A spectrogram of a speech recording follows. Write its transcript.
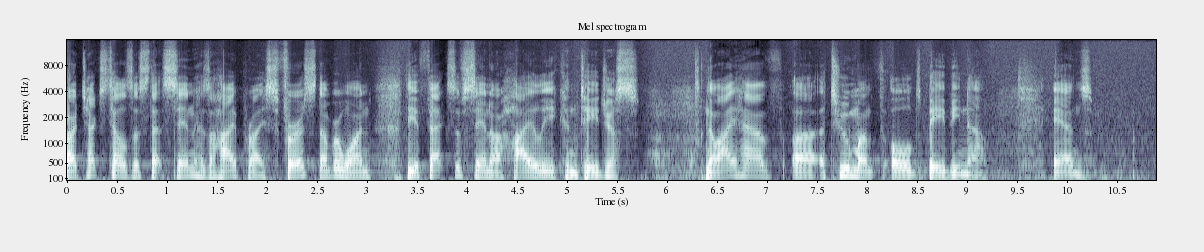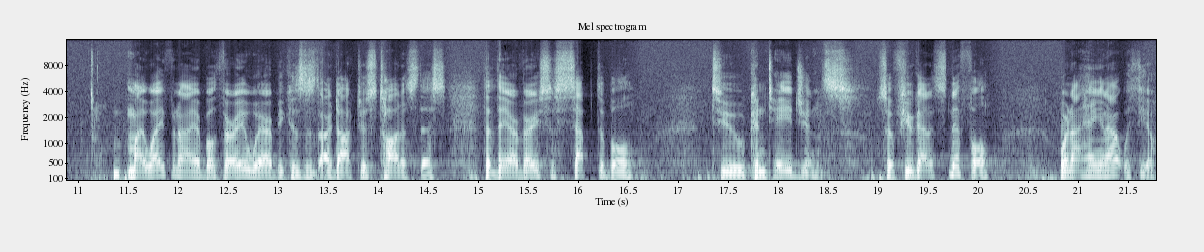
Our text tells us that sin has a high price. First, number one, the effects of sin are highly contagious. Now, I have uh, a two month old baby now, and my wife and I are both very aware, because our doctors taught us this, that they are very susceptible to contagions. So if you've got a sniffle, we're not hanging out with you.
